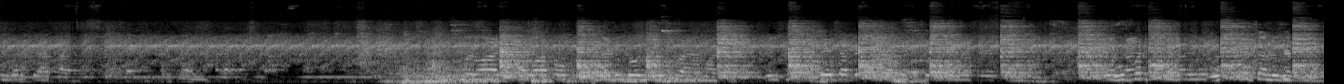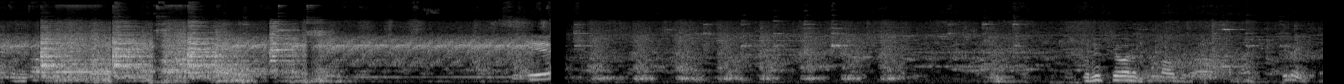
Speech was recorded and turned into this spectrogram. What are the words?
तर अशा बसली त्या चालू रिक्षेवाला राजकोट कितना पड़ेगा काय कळा ना ये जे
